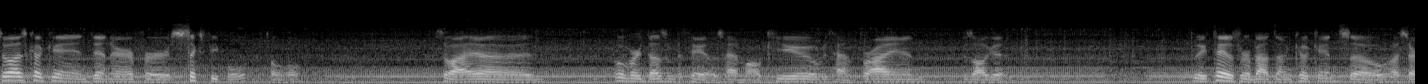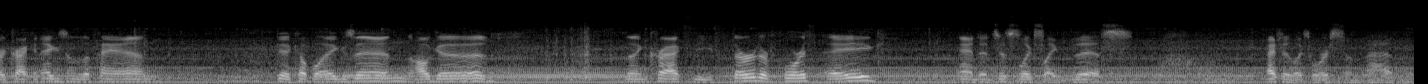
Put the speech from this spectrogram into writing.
So I was cooking dinner for six people total. So I had over a dozen potatoes. Had them all cubed, had them frying. It was all good. The potatoes were about done cooking, so I started cracking eggs into the pan. Get a couple eggs in, all good. Then crack the third or fourth egg, and it just looks like this. Actually, looks worse than that.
